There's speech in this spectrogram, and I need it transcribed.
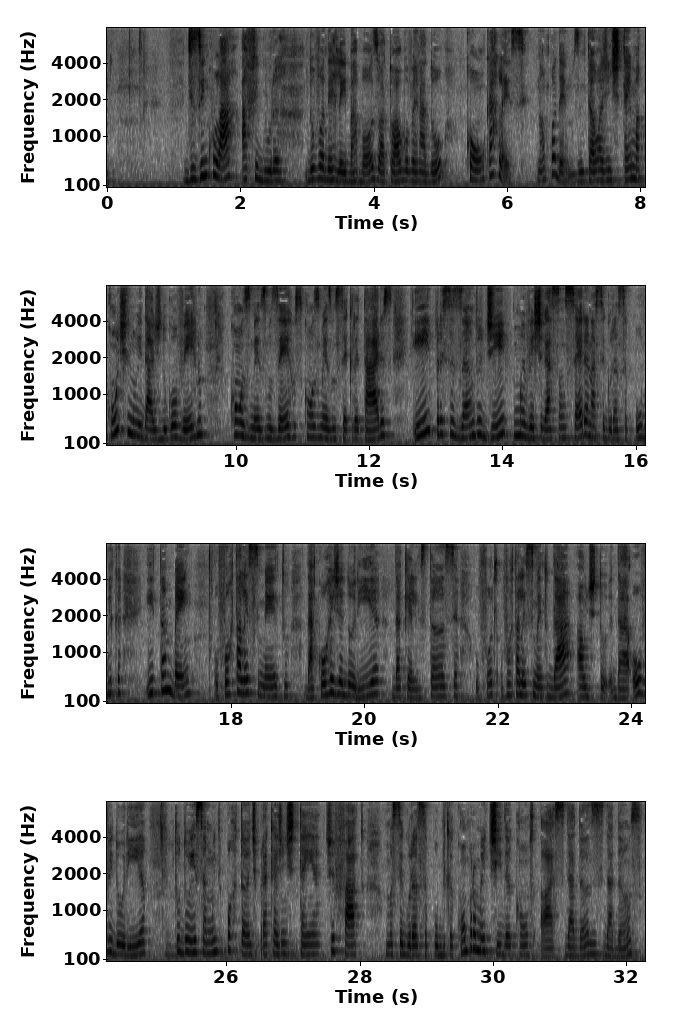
desvincular a figura do Vanderlei Barbosa, o atual governador, com o Carlesse. Não podemos. Então, a gente tem uma continuidade do governo com os mesmos erros, com os mesmos secretários e precisando de uma investigação séria na segurança pública e também o fortalecimento da corregedoria daquela instância, o fortalecimento da, auditor, da ouvidoria. Uhum. Tudo isso é muito importante para que a gente tenha, de fato, uma segurança pública comprometida com as cidadãs e cidadãos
